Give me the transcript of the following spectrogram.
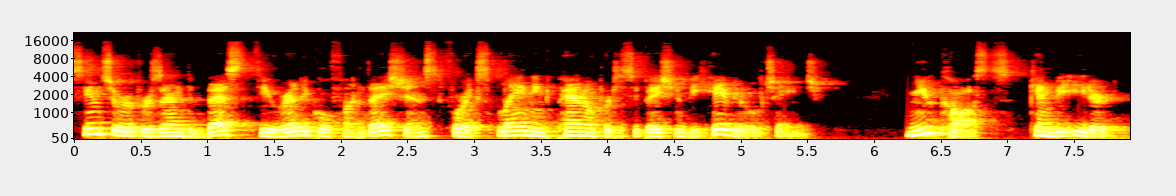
seem to represent the best theoretical foundations for explaining panel participation behavioral change. New costs can be either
